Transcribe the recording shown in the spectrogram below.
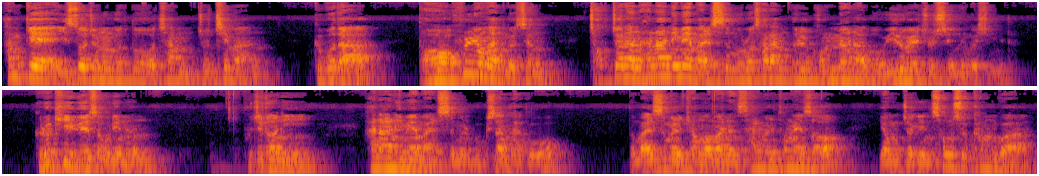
함께 있어주는 것도 참 좋지만 그보다 더 훌륭한 것은 적절한 하나님의 말씀으로 사람들을 권면하고 위로해 줄 수 있는 것입니다. 그렇기 위해서 우리는 부지런히 하나님의 말씀을 묵상하고 또 말씀을 경험하는 삶을 통해서 영적인 성숙함과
